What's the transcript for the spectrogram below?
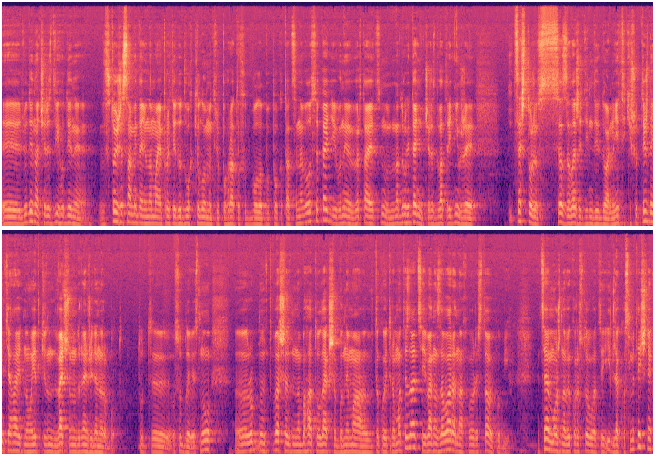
Е, Людина через дві години в той же самий день вона має пройти до двох кілометрів пограти в футбол або покататися на велосипеді. Вони вертаються ну, на другий день, через 2-3 дні вже. Це ж теж все залежить індивідуально. Є такі, що тиждень тягають ногу, є такі вечором на другий день вже йде на роботу. Тут е, особливість. Ну, е, по-перше, набагато легше, бо нема такої травматизації. Вена заварена, хворий став і побіг. Це можна використовувати і для косметичних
